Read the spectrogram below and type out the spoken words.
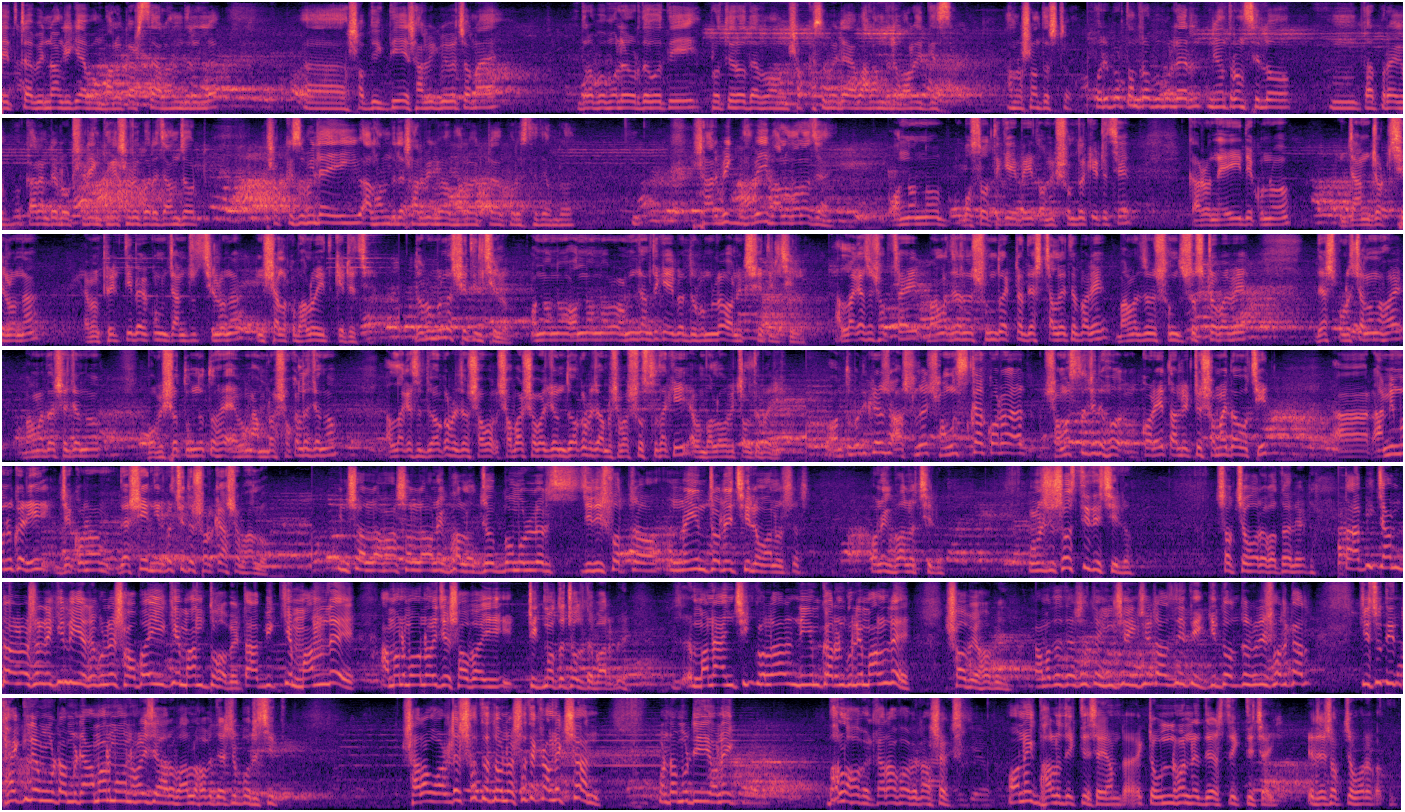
ঈদটা ভিন্ন আঙ্গিকে এবং ভালো কাটছে, আলহামদুলিল্লাহ। সব দিক দিয়ে সার্বিক বিবেচনায় দ্রব্যমূল্যের ঊর্ধ্বগতি, প্রতিরোধ এবং সব কিছু মিলে আলহামদুলিল্লাহ ভালো ঈদ গেছে আমরা সন্তুষ্ট। পরিবর্তন দ্রব্যমূল্যের নিয়ন্ত্রণ ছিল তারপরে কারেন্টের লোডশেডিং থেকে শুরু করে যানজট সব কিছু মিলে এই আলহামদুলিল্লাহ সার্বিকভাবে ভালো একটা পরিস্থিতি আমরা, সার্বিকভাবেই ভালো বলা যায়। অন্যান্য বছর থেকে অনেক সুন্দর কেটেছে, কারণ এই ঈদে কোনো যানজট ছিল না এবং ফিরতি বের কোনো যানজট ছিল না। ইনশাল্লাহ খুব ভালো ঈদ কেটেছে। দ্রব্যমূল্য শিথিল ছিল। অন্যান্য অন্যান্য রমজান থেকে এবার দ্রব্যমূল্য অনেক শিথিল ছিল। আল্লাহ কাছে সবচাই বাংলাদেশ সুন্দর একটা দেশ চালাইতে পারে। বাংলাদেশ সুন্দর, সুষ্ঠুভাবে দেশ পরিচালনা হয় বাংলাদেশের যেন ভবিষ্যৎ উন্নত হয় এবং আমরা সকালে যেন আল্লাহ কাছে দোয়া করব, যেন সবার সবার সবার জন্য দোয়া করব যে আমরা সবাই সুস্থ থাকি এবং ভালোভাবে চলতে পারি। অন্তর্বর্তীকাল আসলে সংস্কার করার সংস্থা যদি করে, তাহলে একটু সময় দেওয়া উচিত। আর আমি মনে করি যে কোনো দেশেই নির্বাচিত সরকার আসা ভালো। ইনশাল্লাহ মাশাল্লাহ অনেক ভালো। দ্রব্যমূল্যের জিনিসপত্র নিয়ন্ত্রণে ছিল মানুষের। অনেক ভালো ছিল। মানুষের স্বস্তিতে ছিল। সবচেয়ে বড় কথা হলো ট্রাফিক জ্যামটা আসলে কি এগুলো সবাইকে মানতে হবে। ট্রাফিককে মানলে আমার মনে হয় যে সবাই ঠিকমতো চলতে পারবে। মানে আইন শৃঙ্খলার নিয়ম কারণগুলি মানলে সবে হবে। আমাদের দেশে তো হিংসে হিংসে রাজনীতি, কিন্তু অন্তর্বর্তী সরকার কিছুদিন থাকলে মোটামুটি আমার মনে হয় যে আরও ভালো হবে দেশের পরিস্থিতি। সারা ওয়ার্ল্ডের সাথে তো ওনার সাথে কানেকশন মোটামুটি অনেক ভালো হবে, খারাপ হবে না, আশা অনেক ভালো দেখতে চাই আমরা, একটা উন্নয়নের দেশ দেখতে চাই। এটা সবচেয়ে বড় কথা।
